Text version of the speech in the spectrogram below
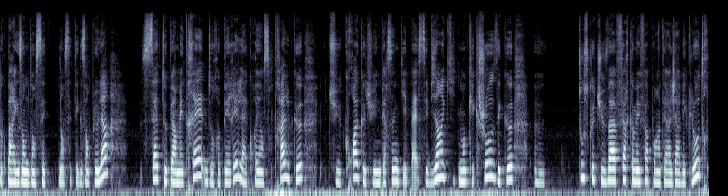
Donc par exemple, dans, dans cet exemple-là, ça te permettrait de repérer la croyance centrale que tu crois que tu es une personne qui est pas assez bien, qui te manque quelque chose et que euh, tout ce que tu vas faire comme effort pour interagir avec l'autre,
